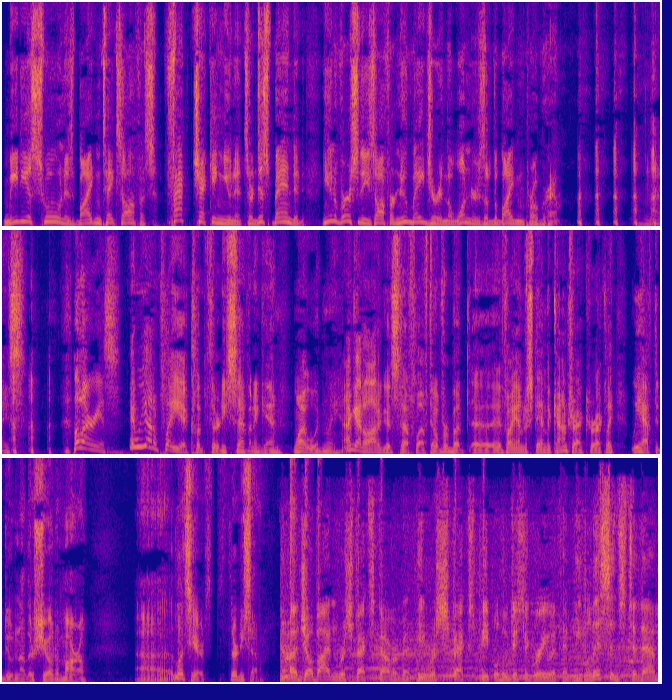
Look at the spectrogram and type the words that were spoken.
Media swoon as Biden takes office. Fact checking units are disbanded. Universities offer new major in the wonders of the Biden program. Nice. Hilarious. Hey, we ought to play uh, clip 37 again. Why wouldn't we? I got a lot of good stuff left over, but uh, if I understand the contract correctly, we have to do another show tomorrow. Uh, let's hear it. 37. Uh, Joe Biden respects government. He respects people who disagree with him. He listens to them.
